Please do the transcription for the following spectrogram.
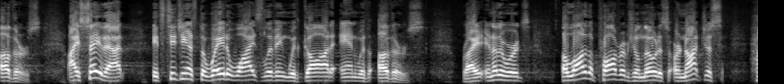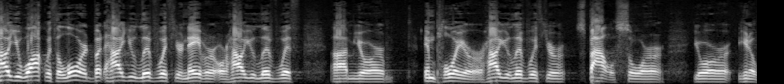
others. I say that, it's teaching us the way to wise living with God and with others, right? In other words, a lot of the Proverbs you'll notice are not just how you walk with the Lord, but how you live with your neighbor or how you live with um, your employer or how you live with your spouse or your you know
